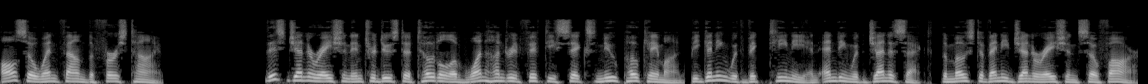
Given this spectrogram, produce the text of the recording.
also when found the first time. This generation introduced a total of 156 new Pokémon beginning with Victini and ending with Genesect, the most of any generation so far.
